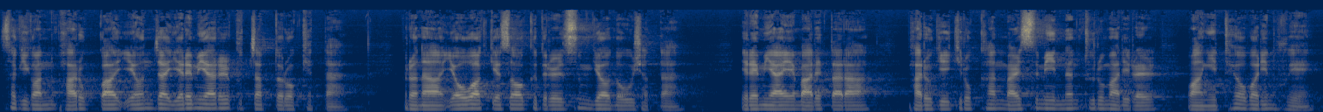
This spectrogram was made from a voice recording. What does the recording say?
서기관 바룩과 예언자 예레미야를 붙잡도록 했다. 그러나 여호와께서 그들을 숨겨 놓으셨다. 예레미야의 말에 따라 바룩이 기록한 말씀이 있는 두루마리를 왕이 태워버린 후에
